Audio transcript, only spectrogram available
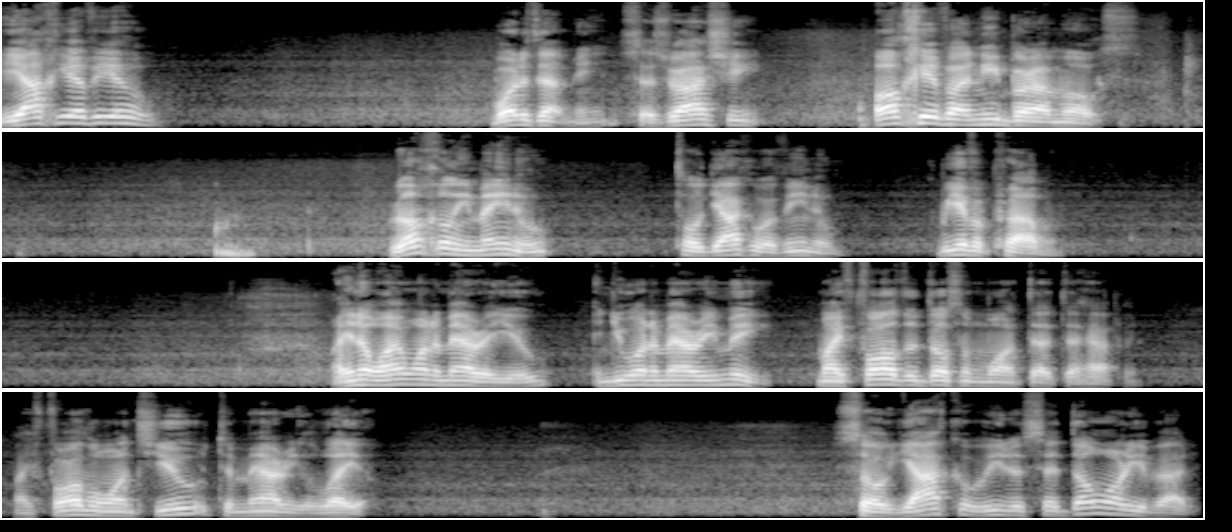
Ki Achi Avihu. What does that mean? Says Rashi, Achiv Ani Baramos. Rachel Imenu told Yaakov Avinu, "We have a problem. I know I want to marry you, and you want to marry me. My father doesn't want that to happen. My father wants you to marry Leah." So Yaakov Avinu said, "Don't worry about it.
